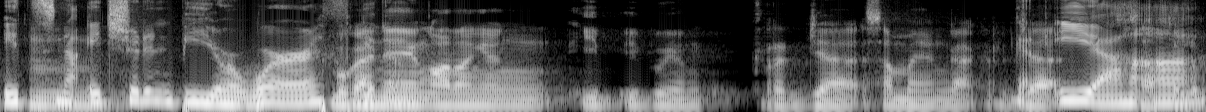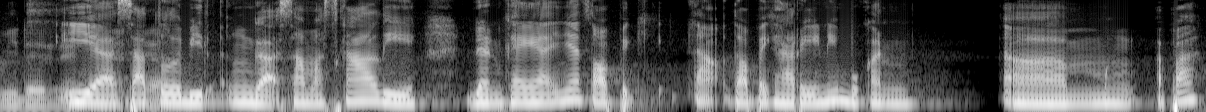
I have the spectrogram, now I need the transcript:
It's not. It shouldn't be your worth. Bukannya gitu. yang orang yang ibu yang kerja sama yang nggak kerja iya, satu uh, lebih dari iya yang- satu ya. lebih enggak sama sekali. Dan kayaknya topik topik hari ini bukan um, apa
